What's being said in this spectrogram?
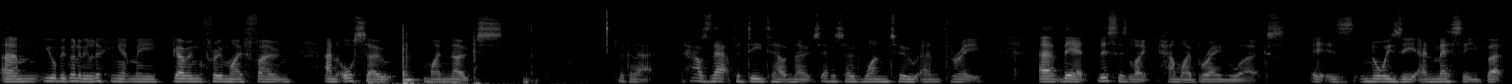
Um, you'll be going to be looking at me going through my phone and also my notes. Look at that. How's that for detailed notes? Episode one, two, and three. Um, yeah, this is like how my brain works. It is noisy and messy, but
